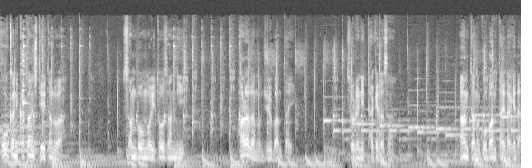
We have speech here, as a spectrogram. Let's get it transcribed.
放火に加担していたのは参謀の伊藤さんに原田の10番隊それに武田さんあんたの5番隊だけだ。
